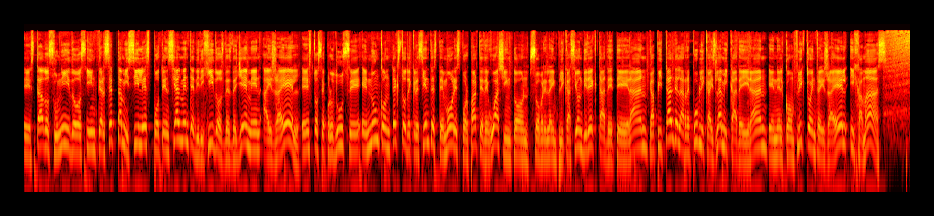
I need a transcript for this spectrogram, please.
Estados Unidos intercepta misiles potencialmente dirigidos desde Yemen a Israel. Esto se produce en un contexto de crecientes temores por parte de Washington sobre la implicación directa de Teherán, capital de la República Islámica de Irán, en el conflicto entre Israel y Hamas.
